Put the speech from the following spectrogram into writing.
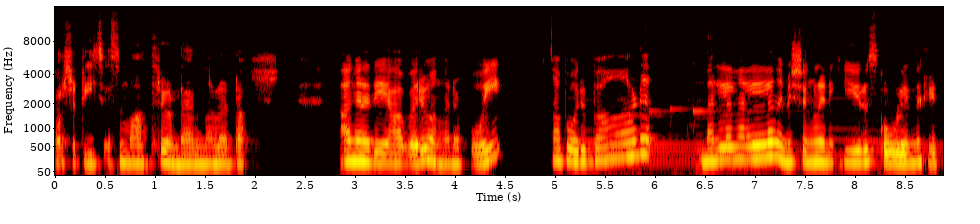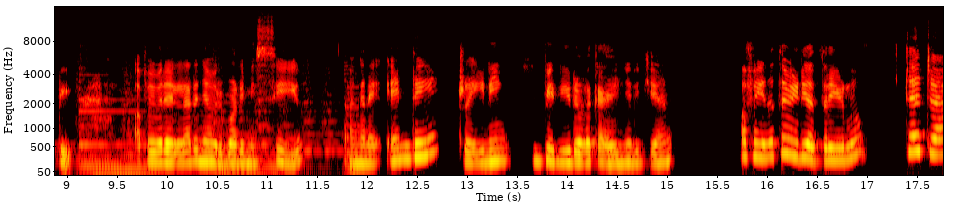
കുറച്ച് ടീച്ചേഴ്സും മാത്രമേ ഉണ്ടായിരുന്നുള്ളൂ കേട്ടോ. അങ്ങനെ ദേ അവരും അങ്ങനെ പോയി. അപ്പൊ ഒരുപാട് നല്ല നല്ല നിമിഷങ്ങൾ എനിക്ക് ഈ ഒരു സ്കൂളിൽ നിന്ന് കിട്ടി. അപ്പോൾ ഇവരെല്ലാവരും ഞാൻ ഒരുപാട് മിസ് ചെയ്യും. അങ്ങനെ എന്റെ ട്രെയിനിങ് പീരീഡ് അവിടെ കഴിഞ്ഞിരിക്കുകയാണ്. അപ്പോൾ ഇന്നത്തെ വീഡിയോ അത്രയേ ഉള്ളൂ. ടാറ്റാ.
